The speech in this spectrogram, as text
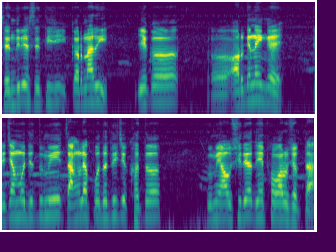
सेंद्रिय शेती करणारी एक ऑर्गॅनिक आहे. त्याच्यामध्ये तुम्ही चांगल्या पद्धतीचे खतं तुम्ही औषधात हे फवारू शकता.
